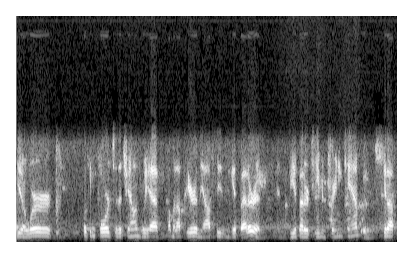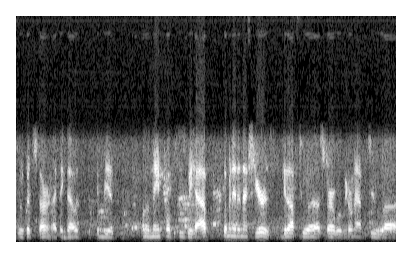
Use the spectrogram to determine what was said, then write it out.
you know, we're looking forward to the challenge we have coming up here in the off season to get better and, and be a better team in training camp and get off to a good start. I think that was going to be a, one of the main focuses we have coming into next year is get off to a, start where we don't have to. Uh,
